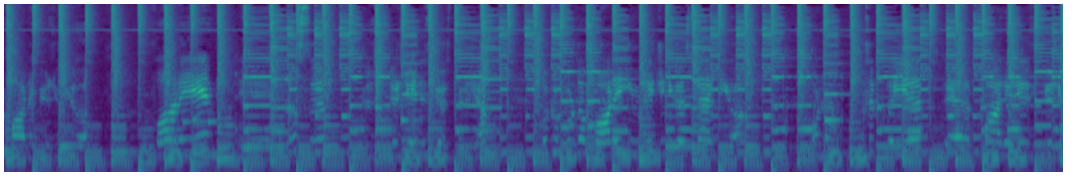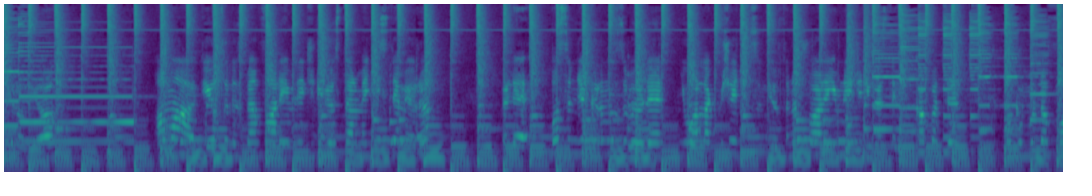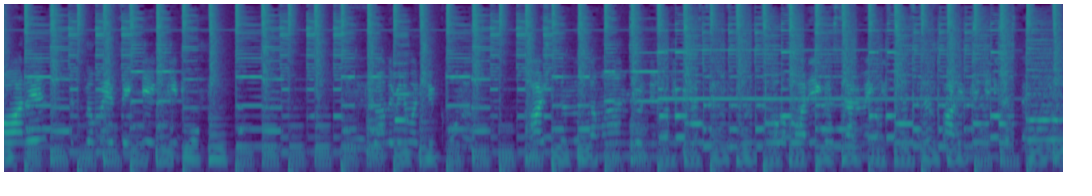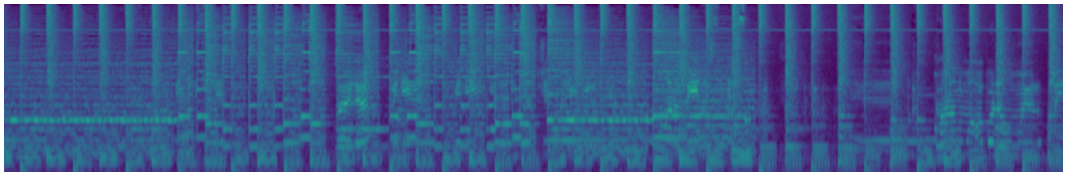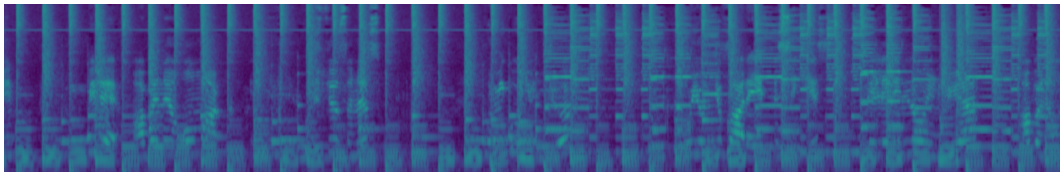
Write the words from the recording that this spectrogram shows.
fare gözüküyor. Fareyi e, nasıl gözüktüreceğinizi göstereceğim. Bakın burada fare imlecini göster diyor. Ona tıklayın ve fareniz gözükür oluyor. Ama diyorsunuz ben fare imlecini göstermek istemiyorum. Böyle basınca kırmızı böyle yuvarlak bir şey çıksın diyorsanız fare imlecini gösterin. Kapatın. Bakın burada fare tıklama efekti benim açık onu açtığınız zaman gördüğünüz gibi gösterecek. Ama fareyi göstermek istiyorsanız fare imlecini göstereyim. Evet, gördüğünüz gibi. Böyle beni beni izlediğiniz için teşekkür ederim. Umarım beğenirsiniz. Ee, kanalıma abone olmayı unutmayın. Bir de abone olmak fare 78 pelerinli oyuncuya abone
